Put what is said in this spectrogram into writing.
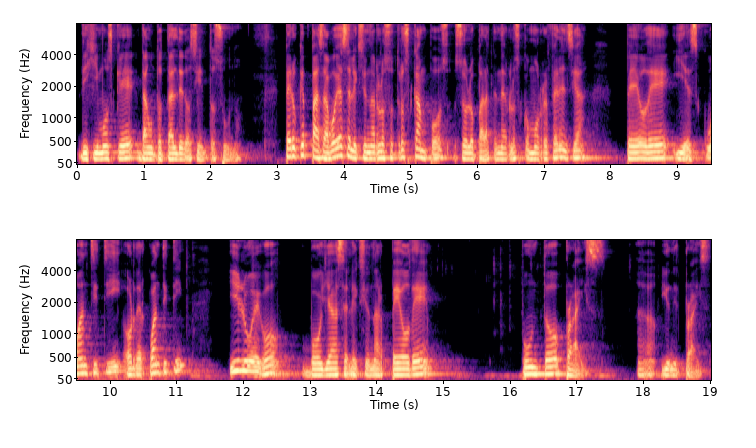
Dijimos que da un total de 201. Pero ¿qué pasa? Voy a seleccionar los otros campos solo para tenerlos como referencia. POD y es quantity, order quantity. Y luego voy a seleccionar POD.price, uh, unit price.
